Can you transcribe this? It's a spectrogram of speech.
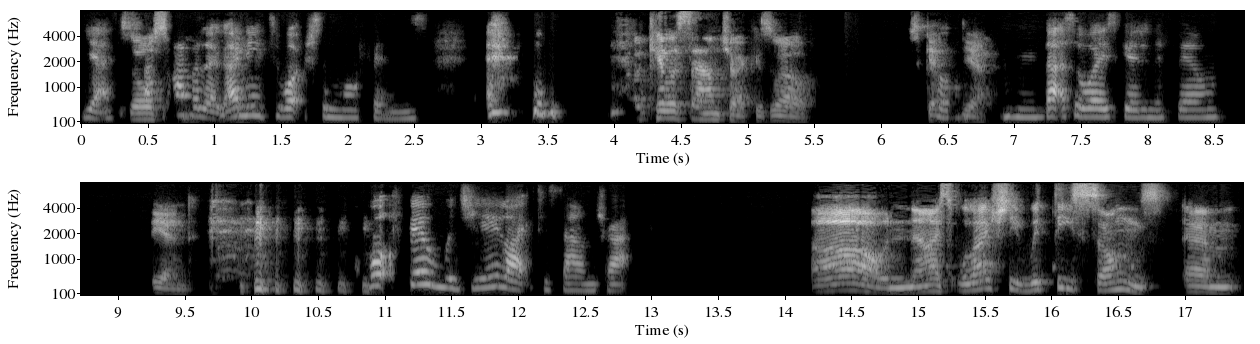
Yeah, awesome. have a look. I need to watch some more films. a killer soundtrack as well. Get, cool. Yeah. Mm-hmm. That's always good in a film. The end. what film would you like to soundtrack? Oh, nice. Well, actually, with these songs, um,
